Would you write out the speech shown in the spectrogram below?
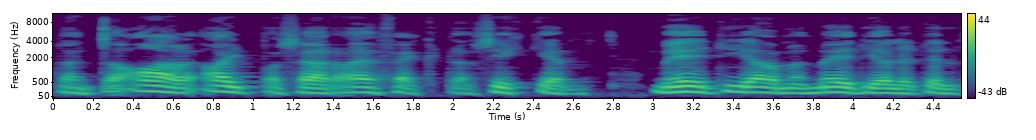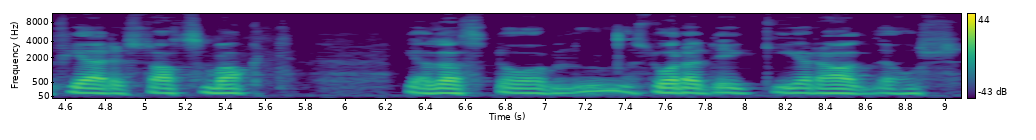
tähendab, aipas ära efekte, siiski meedia, meedia oli den fjärde statsmakt ja tas too tore tegi raadios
